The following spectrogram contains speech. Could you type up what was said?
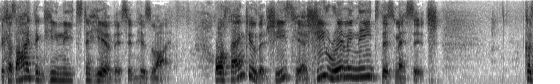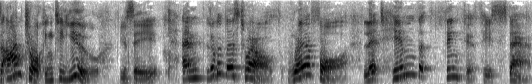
because I think he needs to hear this in his life? Or thank you that she's here. She really needs this message. Because I'm talking to you. You see? And look at verse 12. Wherefore, let him that thinketh he stand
